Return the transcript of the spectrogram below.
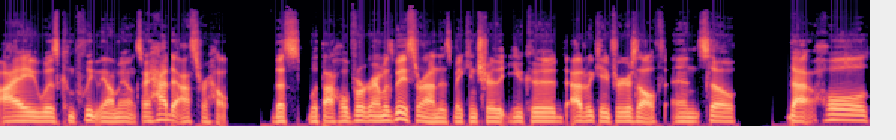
I was completely on my own. So I had to ask for help. That's what that whole program was based around is making sure that you could advocate for yourself. And so that whole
